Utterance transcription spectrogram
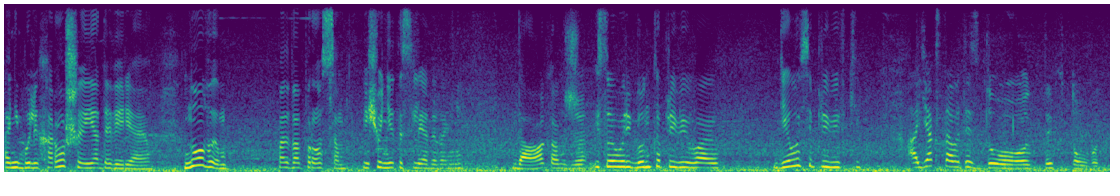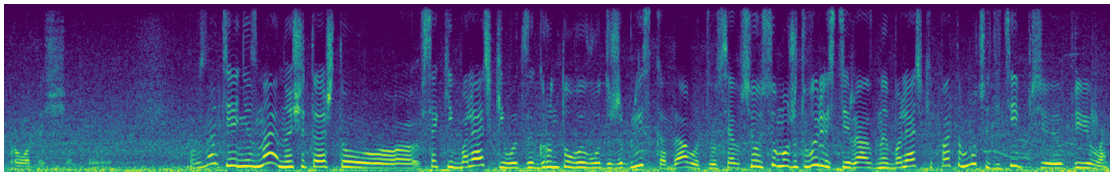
Они были хорошие, я доверяю. Новым под вопросом еще нет исследований. Да, как же. И своего ребенка прививаю. Делаю все прививки. А як ставитесь до тих, хто от проти щеплення? Вы знаете, я не знаю, но я считаю, что всякие болячки, вот за грунтовый вод уже близко, да, вот вся, все, все может вылезти, разные болячки, поэтому лучше детей при- прививать.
